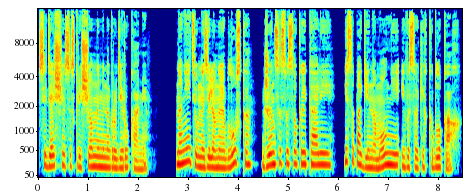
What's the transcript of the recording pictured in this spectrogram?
сидящая со скрещенными на груди руками. На ней темно-зеленая блузка, джинсы с высокой талией и сапоги на молнии и высоких каблуках.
